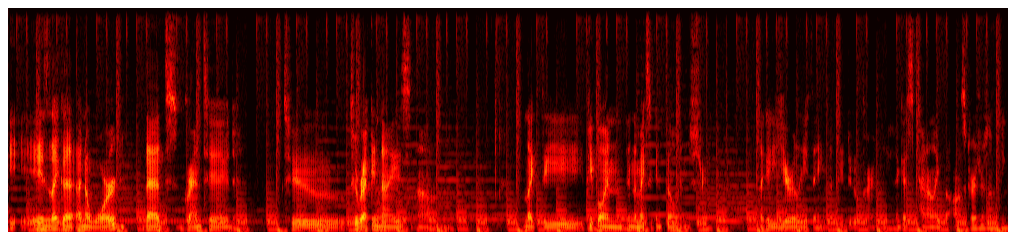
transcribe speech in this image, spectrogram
is like a, an award that's granted to to recognize um, like the people in in the Mexican film industry. Like a yearly thing that they do apparently. I guess kind of like the oscars or something.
